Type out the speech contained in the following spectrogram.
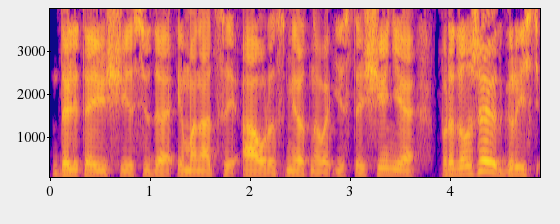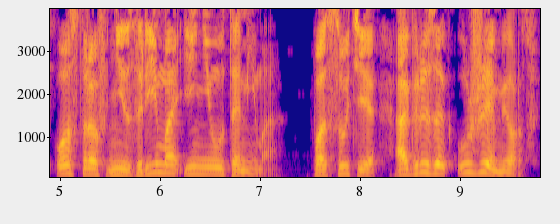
Долетающие сюда эманации ауры смертного истощения продолжают грызть остров незримо и неутомимо. По сути, огрызок уже мертв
